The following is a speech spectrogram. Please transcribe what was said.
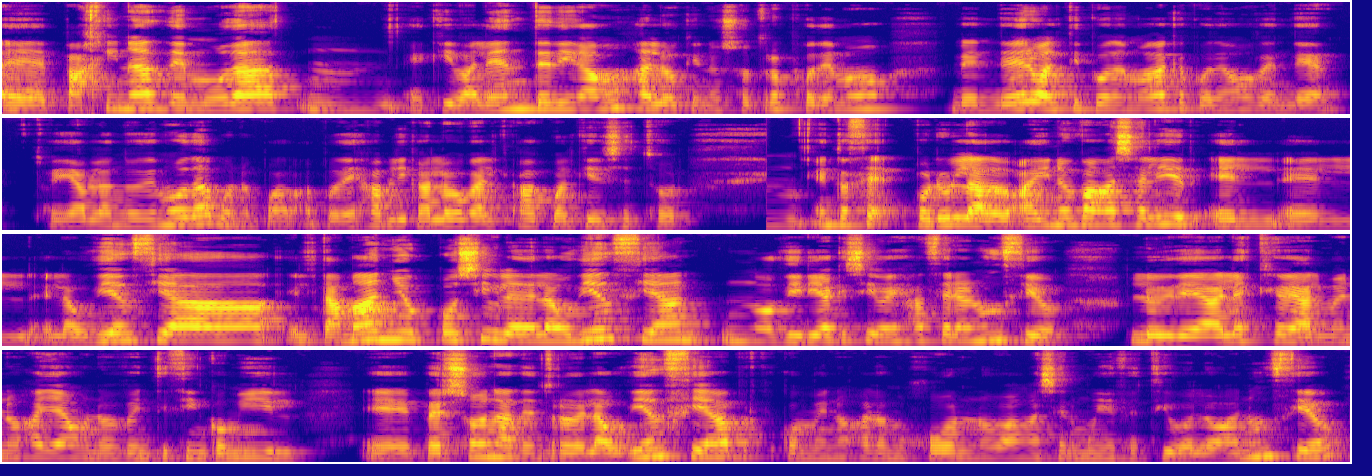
eh, páginas de moda mm, equivalente, digamos, a lo que nosotros podemos vender o al tipo de moda que podemos vender. Estoy hablando de moda, bueno, pues podéis aplicarlo a cualquier sector. Entonces, por un lado, ahí nos van a salir el, la audiencia, el tamaño posible de la audiencia. Nos diría que si vais a hacer anuncios, lo ideal es que al menos haya unos 25.000 eh, personas dentro de la audiencia, porque con menos a lo mejor no van a ser muy efectivos los anuncios.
